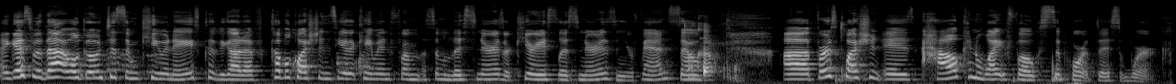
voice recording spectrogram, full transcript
I guess with that, we'll go into some Q and A's because we got a couple questions here that came in from some listeners or curious listeners and your fans. So, Okay. uh, first question is, how can white folks support this work?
